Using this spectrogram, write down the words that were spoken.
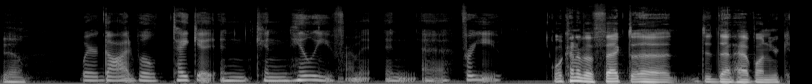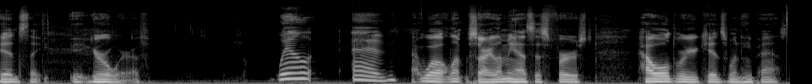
Yeah. where God will take it and can heal you from it and uh, free you. What kind of effect uh, did that have on your kids that you're aware of? Well, um, Well, lem- sorry, let me ask this first. How old were your kids when he passed?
